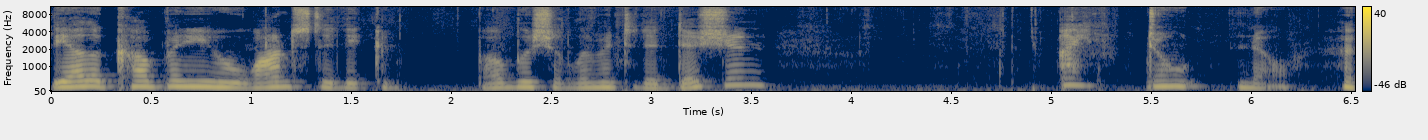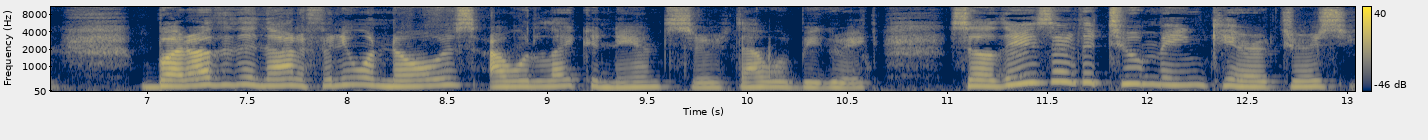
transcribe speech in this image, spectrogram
the other company who wants to, they could publish a limited edition. I don't know. but other than that, if anyone knows, I would like an answer. That would be great. So these are the two main characters.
